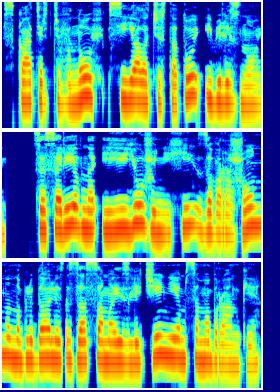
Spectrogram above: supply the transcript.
Скатерть вновь сияла чистотой и белизной. Цесаревна и ее женихи завороженно наблюдали за самоизлечением самобранки.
